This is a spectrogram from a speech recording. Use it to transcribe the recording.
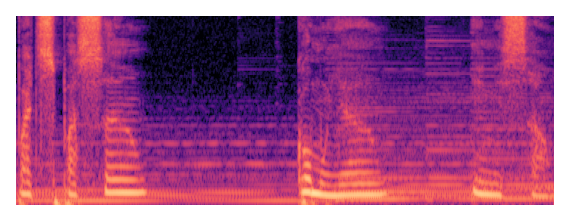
Participação, comunhão e missão.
